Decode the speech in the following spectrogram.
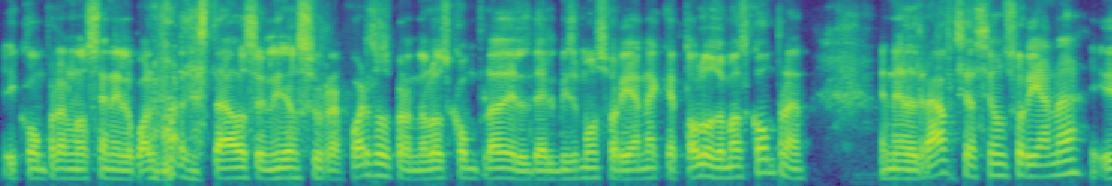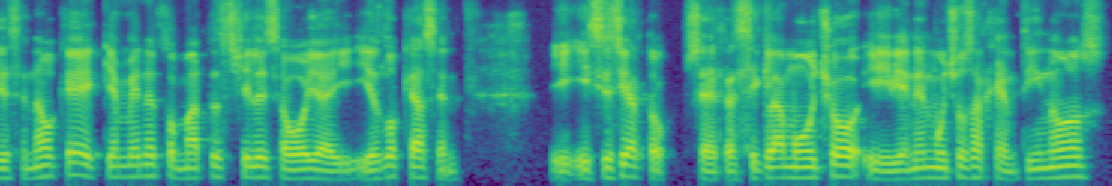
y compran, no sé, en el Walmart de Estados Unidos sus refuerzos, pero no los compra del, del mismo Soriana que todos los demás compran. En el draft se hace un Soriana y dicen, ok, ¿quién vende tomates, chile y cebolla? Y, y es lo que hacen. Y, y sí es cierto, se recicla mucho y vienen muchos argentinos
